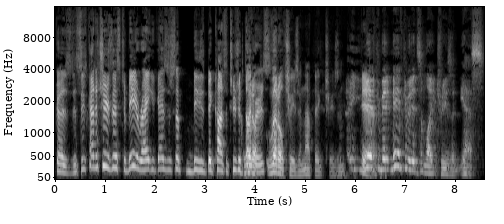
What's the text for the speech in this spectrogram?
Because this is kind of treasonous to me, right? You guys are some these big constitution Little, thumpers. little treason, not big treason. You may, have committed, may have committed some light treason, yes.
